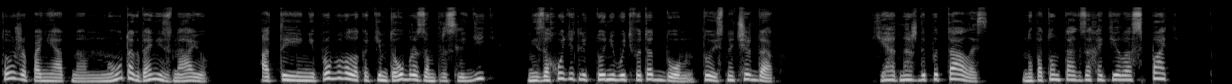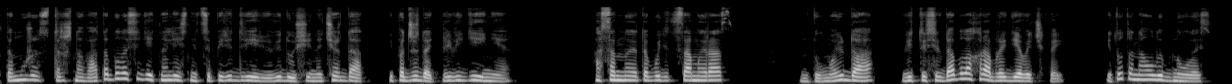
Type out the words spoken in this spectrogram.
Тоже понятно. Ну, тогда не знаю. А ты не пробовала каким-то образом проследить, не заходит ли кто-нибудь в этот дом, то есть на чердак? Я однажды пыталась, но потом так захотела спать. К тому же страшновато было сидеть на лестнице перед дверью, ведущей на чердак, и поджидать привидения. А со мной это будет в самый раз? Думаю, да, ведь ты всегда была храброй девочкой. И тут она улыбнулась.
